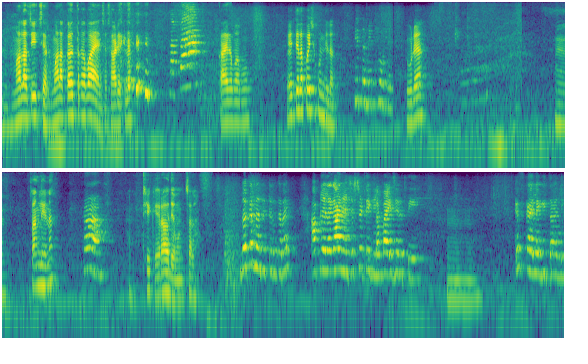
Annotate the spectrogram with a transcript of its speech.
हम्म, मलाच विचार. मला कळतं का बायांच्या साडीतलं? काय ग बाबू? हे तिला पैसे कोण दिलं? तिथं मी ठेवले. हम्म. चांगली आहे ना? हा. ठीक आहे राहू दे मग चला. नका ना रिटर्न कराय. आपल्याला गाण्याच्या शूटिंगला पाहिजे होती. हम्म, कस काय लगेच आली?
